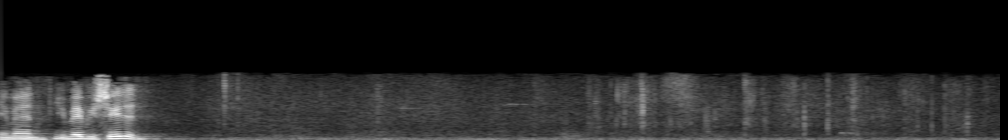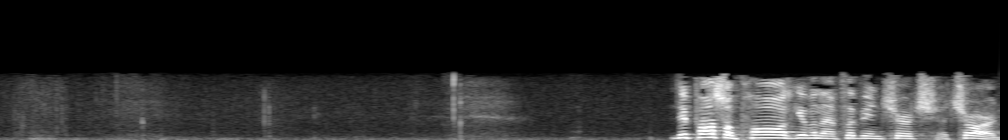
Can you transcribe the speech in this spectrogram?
Amen. You may be seated. The Apostle Paul has given that Philippian church a charge.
